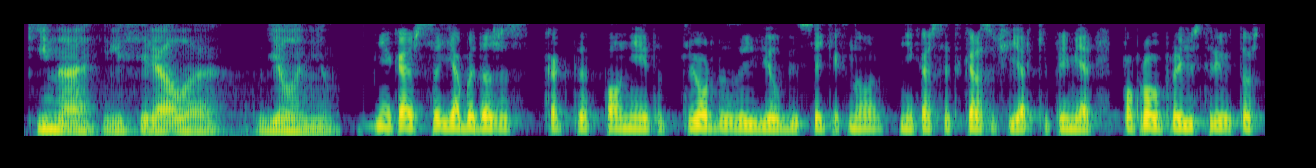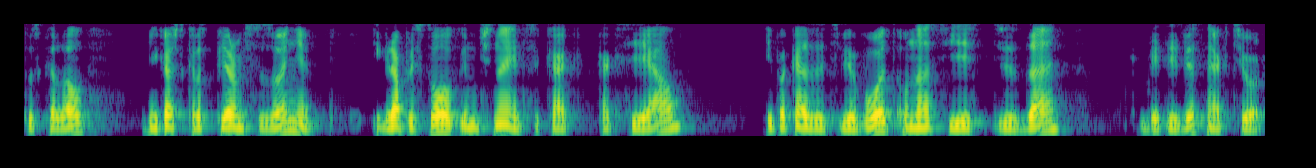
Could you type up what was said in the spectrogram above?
кино или сериала деланием. Мне кажется, я бы даже как-то вполне это твердо заявил без всяких, но мне кажется, это как раз очень яркий пример. Попробую проиллюстрировать то, что ты сказал. мне кажется, как раз в первом сезоне «Игра престолов» и начинается как, как сериал, и показывает тебе, вот, у нас есть звезда, как бы это известный актер,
